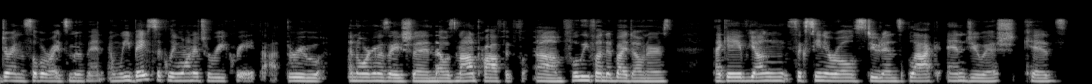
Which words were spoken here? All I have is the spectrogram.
during the civil rights movement. And we basically wanted to recreate that through an organization that was nonprofit, um, fully funded by donors, that gave young 16 year old students, Black and Jewish kids,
